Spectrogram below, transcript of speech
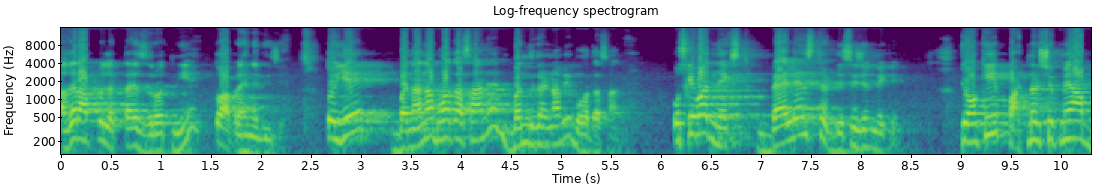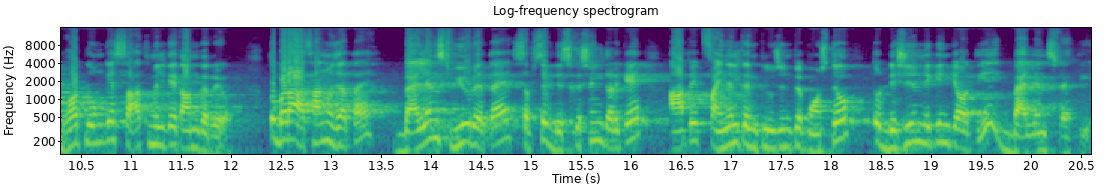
अगर आपको लगता है ज़रूरत नहीं है तो आप रहने दीजिए। तो ये बनाना बहुत आसान है, बंद करना भी बहुत आसान है। उसके बाद नेक्स्ट बैलेंस्ड डिसीज़न मेकिंग क्योंकि पार्टनरशिप में आप बहुत लोगों के साथ मिलकर काम कर रहे हो तो बड़ा आसान हो जाता है। बैलेंस्ड व्यू रहता है। सबसे डिस्कशन करके आप एक फाइनल कंक्लूजन पे पहुँचते हो। तो डिसीज़न मेकिंग क्या होती है? बैलेंस रहती है।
